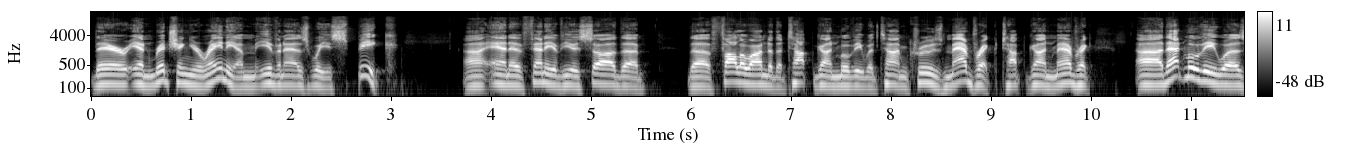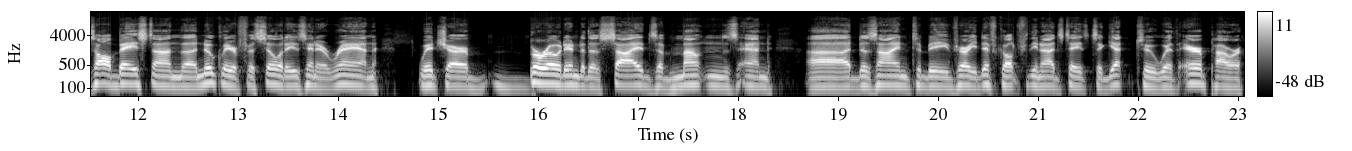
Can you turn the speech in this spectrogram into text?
they're enriching uranium even as we speak. Uh, and if any of you saw the the follow on to the Top Gun movie with Tom Cruise, Maverick, Top Gun Maverick, uh, that movie was all based on the nuclear facilities in Iran, which are burrowed into the sides of mountains and uh, designed to be very difficult for the United States to get to with air power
